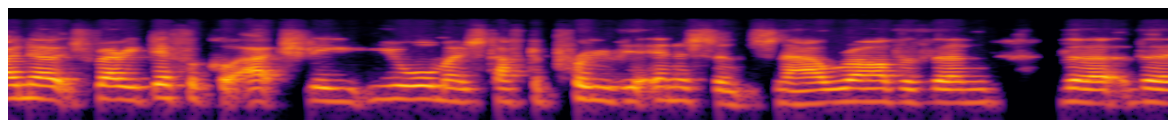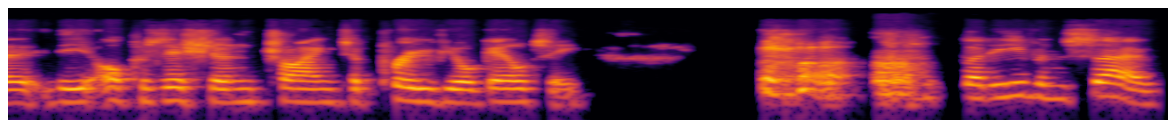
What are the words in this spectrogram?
I know it's very difficult. Actually, you almost have to prove your innocence now, rather than the the the opposition trying to prove you're guilty. but even so,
